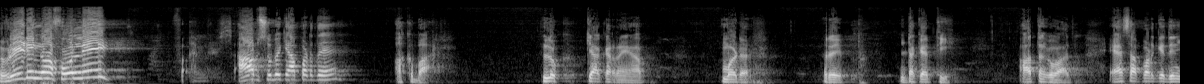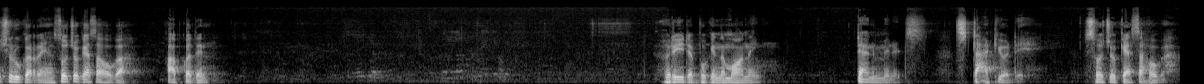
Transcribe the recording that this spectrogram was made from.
reading of only five minutes आप सुबह क्या पढ़ते हैं? अखबार। लुक, क्या कर रहे हैं आप? मर्डर, रेप, डकैती, आतंकवाद, ऐसा पढ़ के दिन शुरू कर रहे हैं। सोचो कैसा होगा आपका दिन। Read a book in the morning ten minutes start your day सोचो कैसा होगा।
